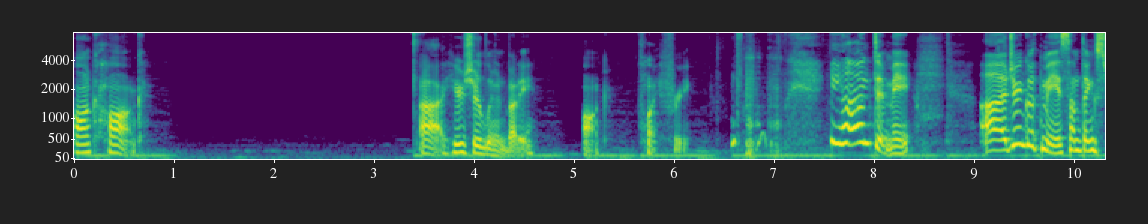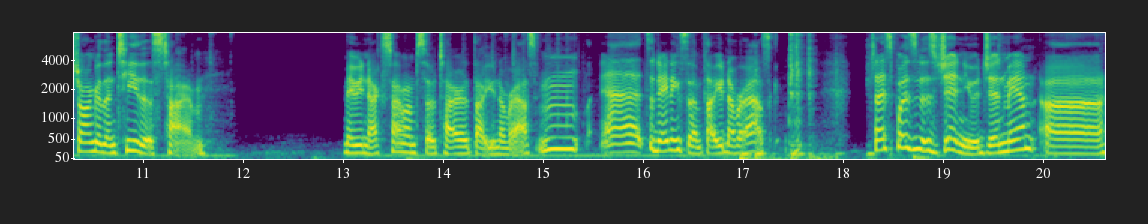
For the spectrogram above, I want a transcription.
Honk honk. Ah, here's your loon, buddy. Honk. Fly free. He honked at me. Uh, drink with me. Something stronger than tea this time. Maybe next time I'm so tired, thought you never ask. Mm, it's a dating sim. Thought you'd never ask. Tonight's poison is gin. You a gin man? Uh,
